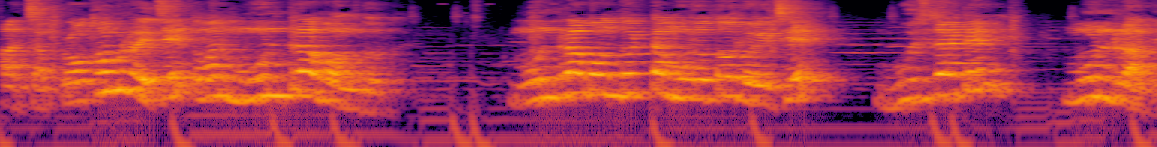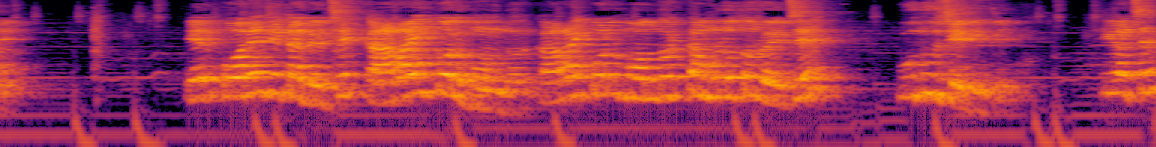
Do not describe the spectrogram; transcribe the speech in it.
আচ্ছা প্রথম রয়েছে তোমার মুন্ড্রা বন্দর। মুন্ড্রা বন্দরটা মূলত রয়েছে গুজরাটের মুন্ড্রাতে। এরপরে যেটা রয়েছে কারাইকল বন্দর। কারাইকল বন্দরটা মূলত রয়েছে পুদুচেরিতে। ঠিক আছে?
